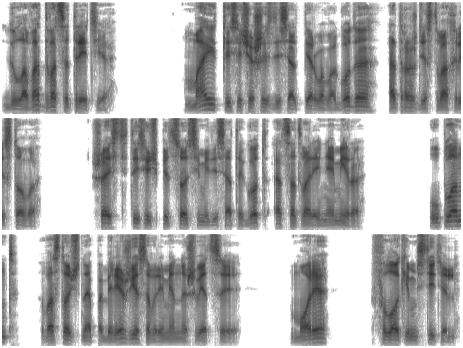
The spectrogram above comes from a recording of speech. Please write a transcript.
Глава 23. Май 1061 года от Рождества Христова. 6570 год от сотворения мира. Упланд, восточное побережье современной Швеции. Море, Флоки-Мститель.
